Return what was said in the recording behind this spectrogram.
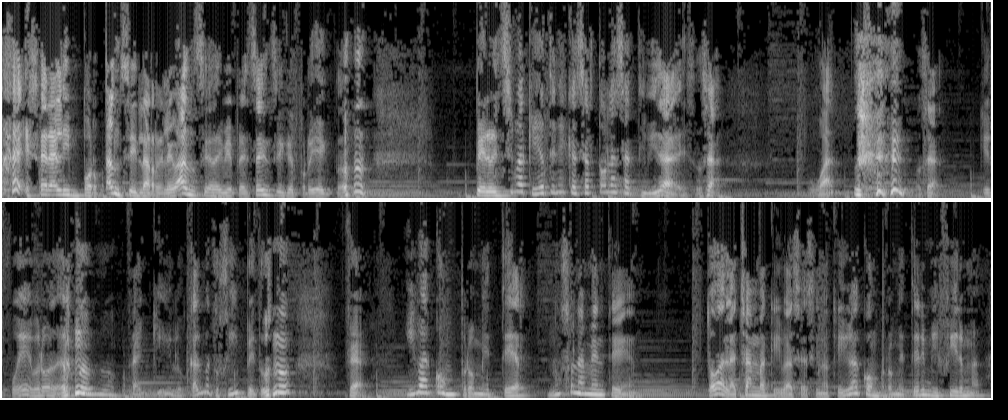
Esa era la importancia y la relevancia de mi presencia en el proyecto. pero encima que yo tenía que hacer todas las actividades. O sea, ¿what? o sea, ¿qué fue, brother? tranquilo, calma tus ímpetus, ¿no? O sea, iba a comprometer no solamente toda la chamba que iba a hacer, sino que iba a comprometer mi firma,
